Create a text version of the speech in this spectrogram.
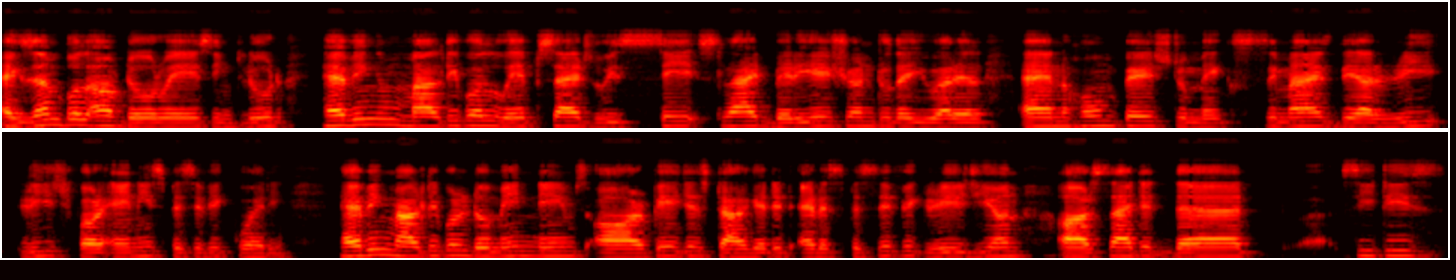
Example of doorways include having multiple websites with say slight variation to the URL and homepage to maximize their re- reach for any specific query. Having multiple domain names or pages targeted at a specific region or cited that cities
